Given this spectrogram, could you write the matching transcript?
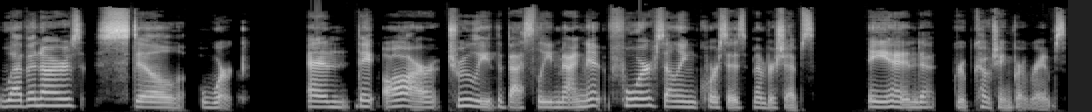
webinars still work. And they are truly the best lead magnet for selling courses, memberships, and group coaching programs.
